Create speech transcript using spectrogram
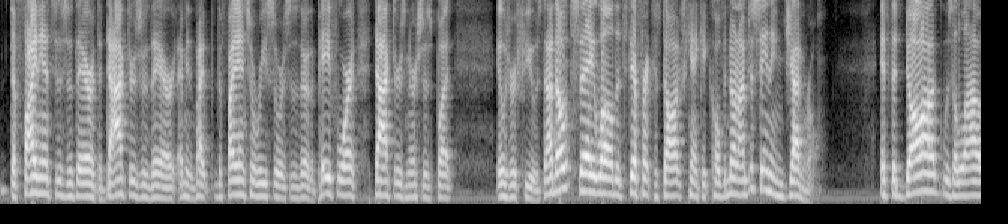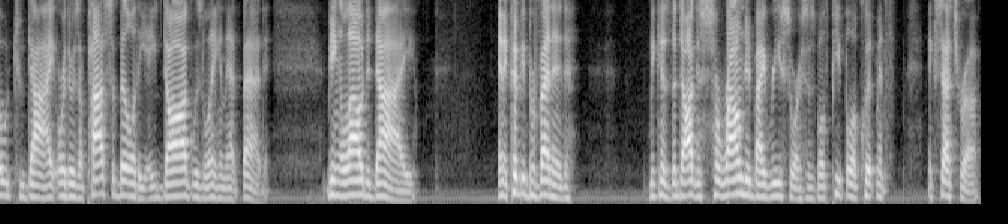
The finances are there, the doctors are there. I mean, the financial resources there to pay for it, doctors, nurses, but it was refused. Now, don't say, well, it's different because dogs can't get COVID. No, no, I'm just saying in general. If the dog was allowed to die, or there's a possibility a dog was laying in that bed, being allowed to die, and it could be prevented because the dog is surrounded by resources, both people, equipment, etc.,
